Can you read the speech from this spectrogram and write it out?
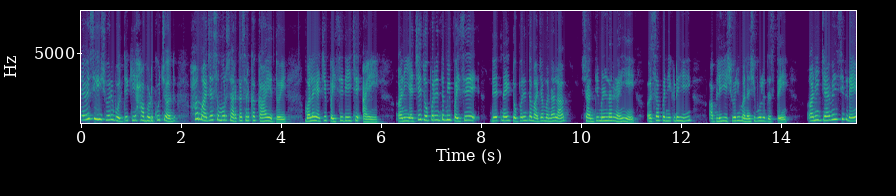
त्यावेळेस ही ईश्वरी बोलते की हा भडकूचंद हा माझ्यासमोर सारखा सारखा का येतोय? मला याचे पैसे द्यायचे आहे आणि याचे जोपर्यंत मी पैसे देत नाही तोपर्यंत माझ्या मनाला शांती मिळणार नाही आहे असं पण इकडे ही आपली ईश्वरी मनाशी बोलत असते. आणि ज्यावेळेस इकडे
